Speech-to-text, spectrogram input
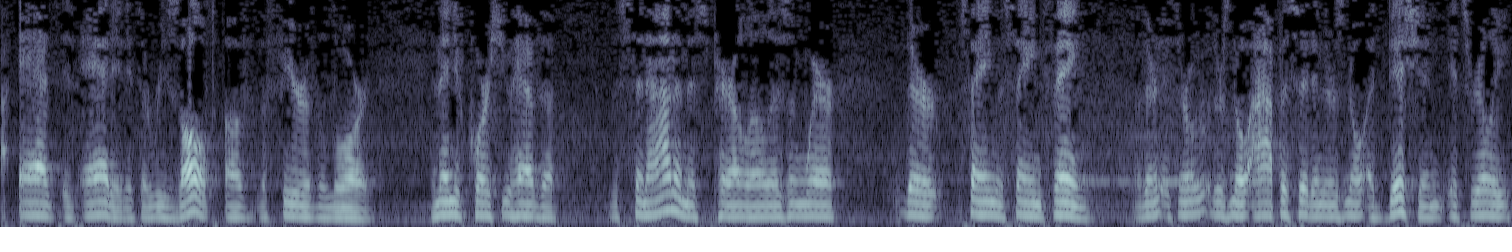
adds is added. It's a result of the fear of the Lord. And then, of course, you have the the synonymous parallelism where they're saying the same thing. There, there's no opposite and there's no addition. It's really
